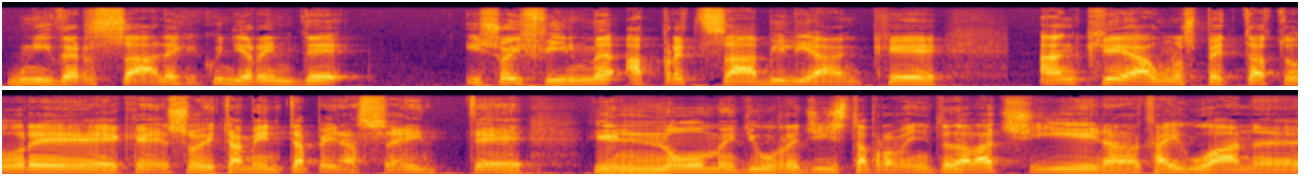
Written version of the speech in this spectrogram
universale che quindi rende i suoi film apprezzabili anche anche a uno spettatore che solitamente appena sente il nome di un regista proveniente dalla Cina, da Taiwan,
